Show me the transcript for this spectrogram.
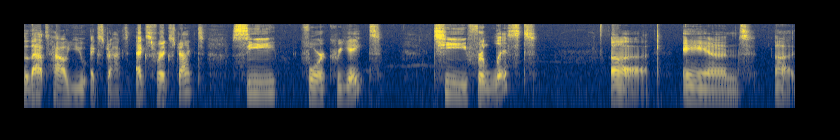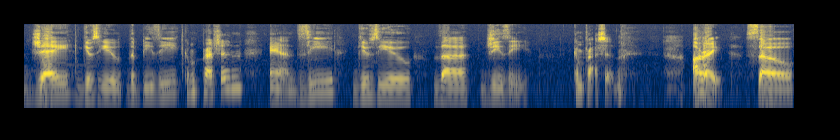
So that's how you extract. X for extract, C for create, T for list, uh, and uh, J gives you the BZ compression, and Z gives you the GZ compression. all right, so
